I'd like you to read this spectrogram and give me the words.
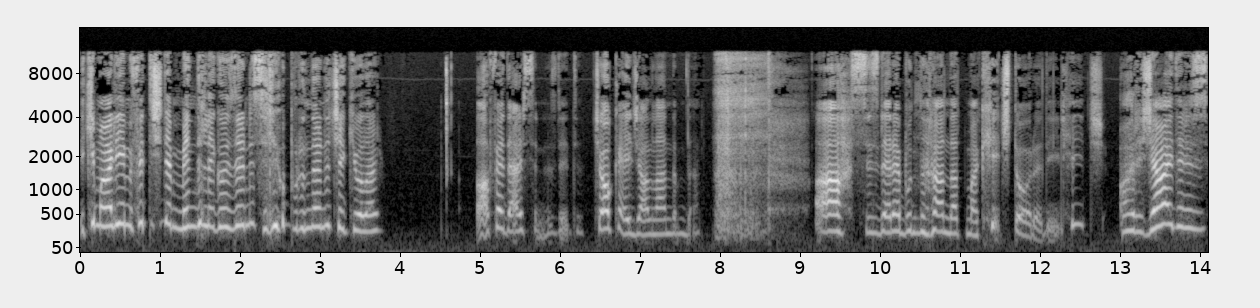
İki maliye müfettişi de mendille gözlerini siliyor burunlarını çekiyorlar. Affedersiniz dedi. Çok heyecanlandım da. Ah sizlere bunları anlatmak hiç doğru değil hiç. Ah, rica ederiz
